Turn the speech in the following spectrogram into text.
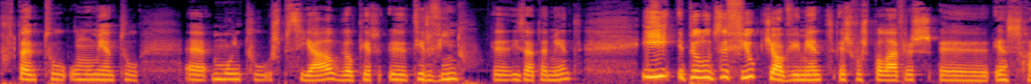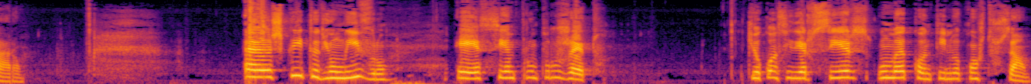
portanto, um momento uh, muito especial, ele ter, uh, ter vindo, exatamente, e pelo desafio que, obviamente, as suas palavras encerraram. A escrita de um livro é sempre um projeto que eu considero ser uma contínua construção.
